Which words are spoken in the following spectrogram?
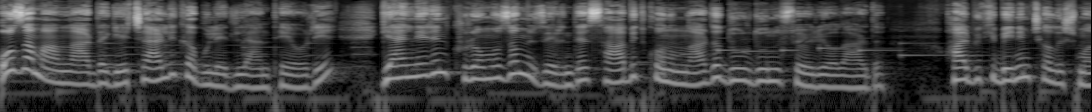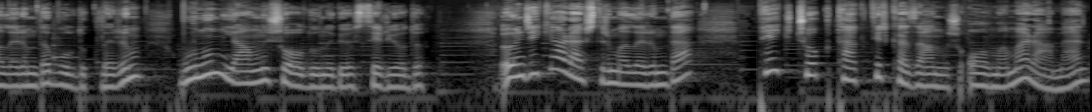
O zamanlarda geçerli kabul edilen teori, genlerin kromozom üzerinde sabit konumlarda durduğunu söylüyorlardı. Halbuki benim çalışmalarımda bulduklarım bunun yanlış olduğunu gösteriyordu. Önceki araştırmalarımda pek çok takdir kazanmış olmama rağmen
